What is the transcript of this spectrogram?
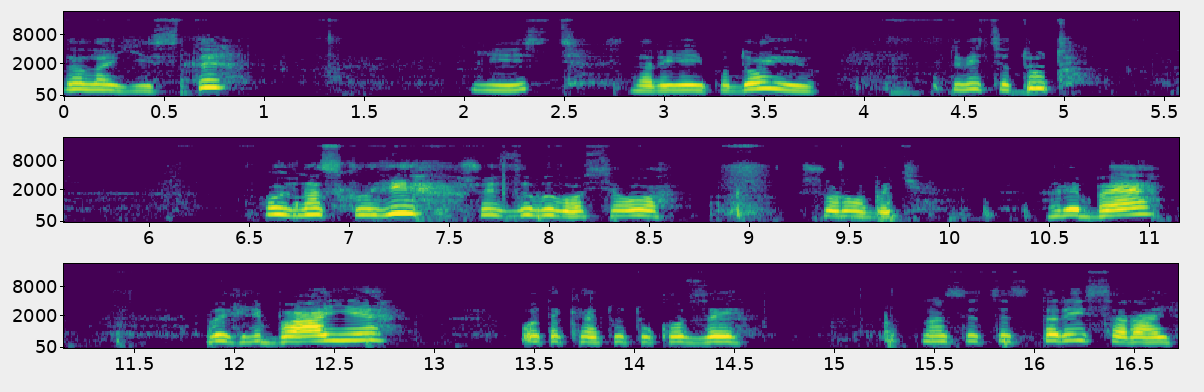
Дала їсти. Їсть. Зараз я її подоюю. Дивіться, тут. Ой, в нас в хлеві щось завелося. О, що робить? Грибе, вигрібає. Отаке тут у кози. У нас це старий сарай.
